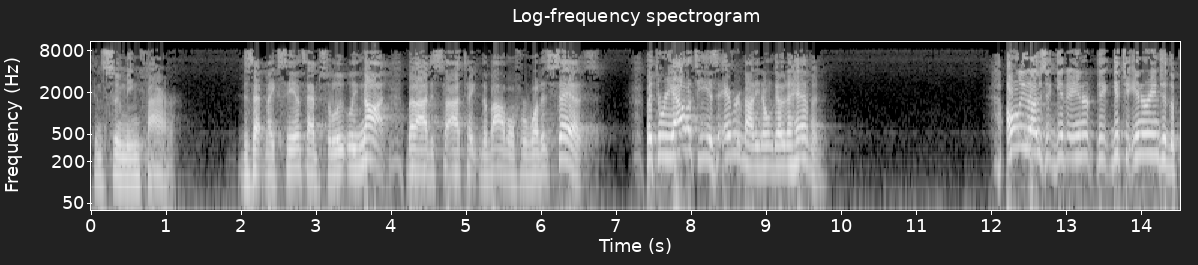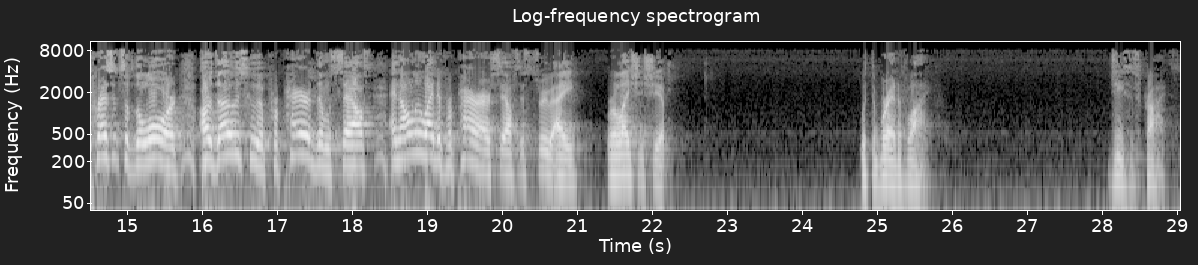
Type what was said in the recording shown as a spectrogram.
consuming fire. Does that make sense? Absolutely not. But I just, I take the Bible for what it says. But the reality is everybody don't go to heaven. Only those that get enter, that get to enter into the presence of the Lord are those who have prepared themselves, and the only way to prepare ourselves is through a relationship with the bread of life. Jesus Christ.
